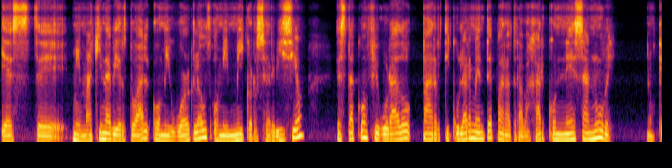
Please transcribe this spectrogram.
este mi máquina virtual o mi workload o mi microservicio está configurado particularmente para trabajar con esa nube, ¿ok?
